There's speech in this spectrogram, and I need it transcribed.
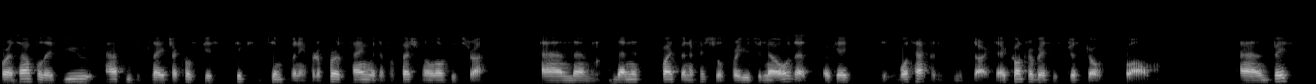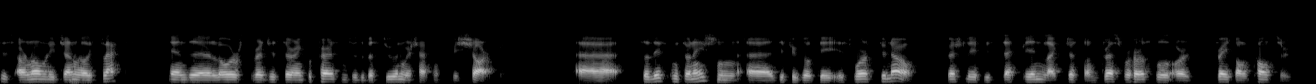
For example, if you happen to play Tchaikovsky's Sixth Symphony for the first time with a professional orchestra, and um, then it's quite beneficial for you to know that, okay, what happens in the start? Uh, contrabasses just go boom. And basses are normally generally flat in the lower register in comparison to the bassoon, which happens to be sharp. Uh, so this intonation uh, difficulty is worth to know, especially if you step in like just on dress rehearsal or straight on concert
